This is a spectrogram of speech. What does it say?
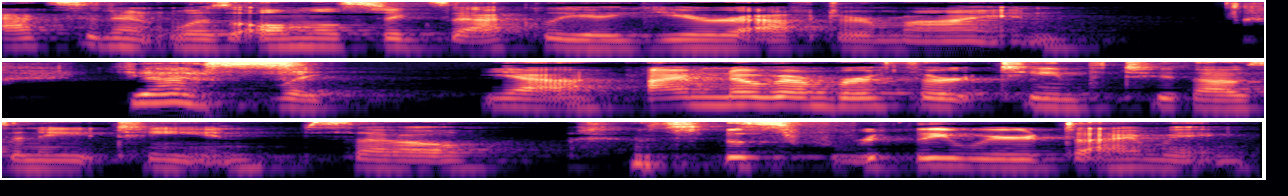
accident was almost exactly a year after mine. Yes. Like, yeah, I'm November 13th, 2018. So it's just really weird timing.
